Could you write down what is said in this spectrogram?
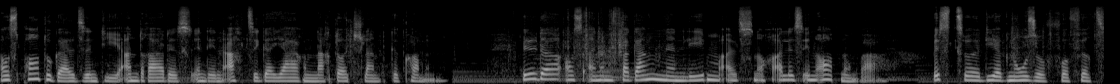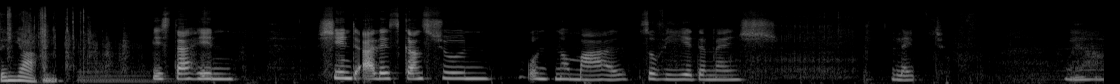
Aus Portugal sind die Andrades in den 80er Jahren nach Deutschland gekommen. Bilder aus einem vergangenen Leben, als noch alles in Ordnung war. Bis zur Diagnose vor 14 Jahren. Bis dahin schien alles ganz schön und normal, so wie jeder Mensch lebt. Ja.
